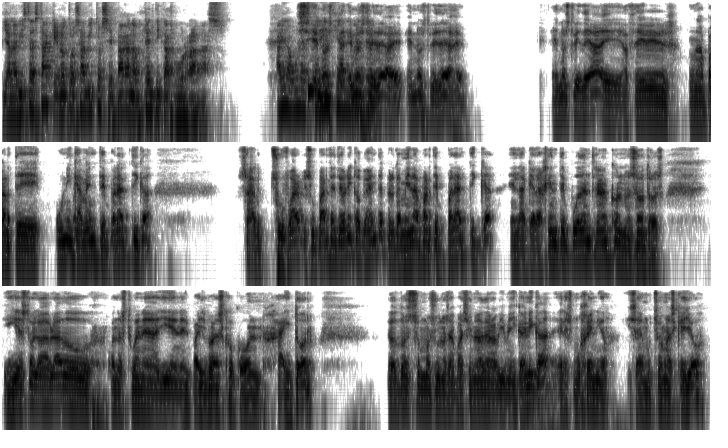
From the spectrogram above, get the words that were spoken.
Y a la vista está que en otros ámbitos se pagan auténticas burradas. ¿Hay alguna experiencia? Es nuestra, idea, ¿eh? Es nuestra idea, ¿eh? Es nuestra idea eh, hacer una parte únicamente práctica, o sea, su, su, parte teórica, obviamente, pero también la parte práctica en la que la gente pueda entrenar con nosotros. Y esto lo he hablado cuando estuve allí en el País Vasco con Aitor. Los dos somos unos apasionados de la biomecánica. Él es un genio y sabe mucho más que yo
